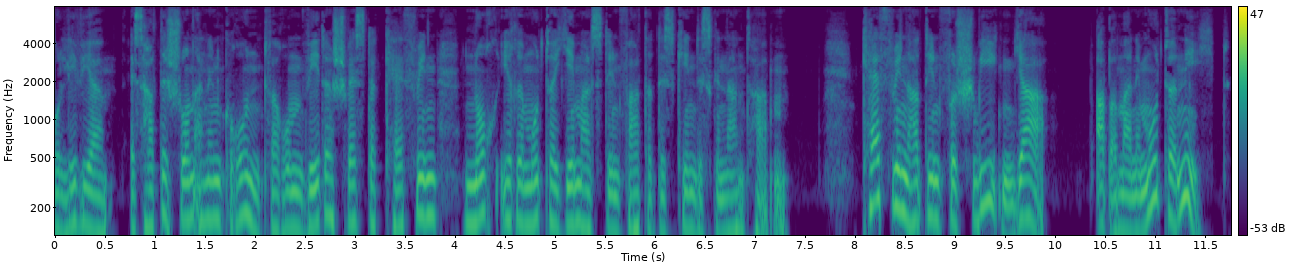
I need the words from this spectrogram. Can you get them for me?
Olivia, es hatte schon einen Grund, warum weder Schwester Catherine noch ihre Mutter jemals den Vater des Kindes genannt haben. Catherine hat ihn verschwiegen, ja, aber meine Mutter nicht.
